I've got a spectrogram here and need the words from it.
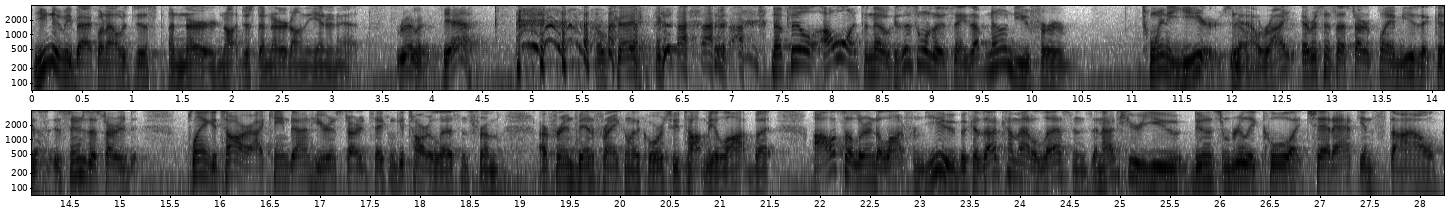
You knew me back when I was just a nerd, not just a nerd on the internet. Really? Yeah. Okay. Now, Phil, I want to know because this is one of those things. I've known you for 20 years Yeah. now, right? Ever since I started playing music. Because Yeah. as soon as I started playing guitar, I came down here and started taking guitar lessons from our friend Ben Franklin, of course, who taught me a lot. But I also learned a lot from you because I'd come out of lessons and I'd hear you doing some really cool, like Chet Atkins style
